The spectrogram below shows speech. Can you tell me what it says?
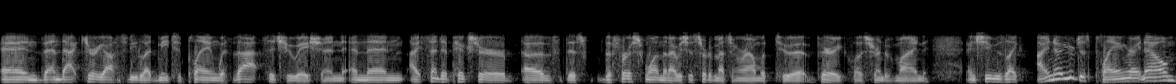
And then that curiosity led me to playing with that situation. And then I sent a picture of this, the first one that I was just sort of messing around with to a very close friend of mine. And she was like, I know you're just playing right now,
